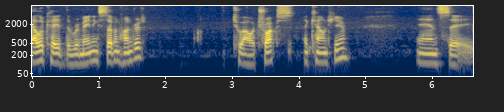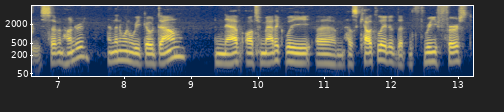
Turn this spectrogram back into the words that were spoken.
allocate the remaining 700 to our trucks account here and say 700 and then when we go down nav automatically um, has calculated that the three first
